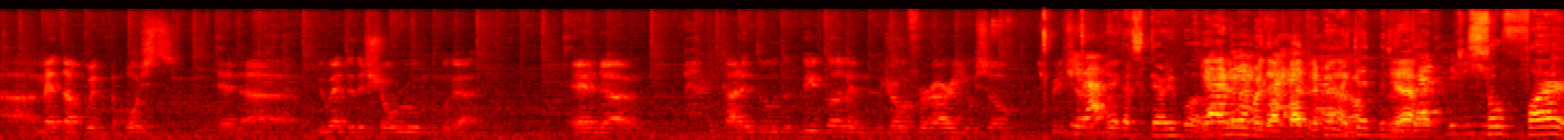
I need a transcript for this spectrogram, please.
Uh, met up with the hosts, and uh, we went to the showroom, kumbaga. and uh, we got into the vehicle and we drove a Ferrari. So it's pretty Hirap? Oh, that's terrible. Yeah, I remember that. Bad trip yun, I ano? can't believe Yeah. that. Believe. So far.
